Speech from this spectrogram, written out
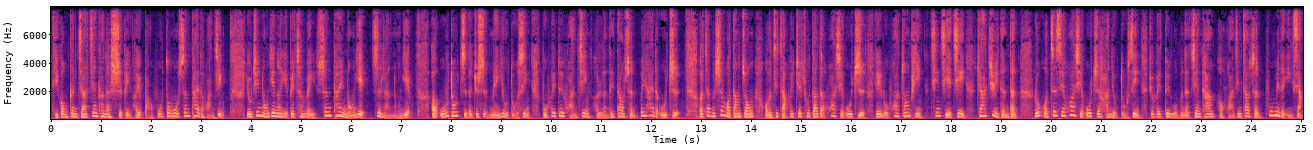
提供更加健康的食品，还有保护动物生态的环境。有机农业呢，也被称为生态农业、自然农业。而无毒指的就是没有毒性，不会对环境和人类造成危害的物质。而在我们生活当中，我们经常会接触到的化学物质，例如化妆品、清洁剂、家具等等，如果这些化学物质含有毒性，就会对我们的健康和环境造成负面的影响。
